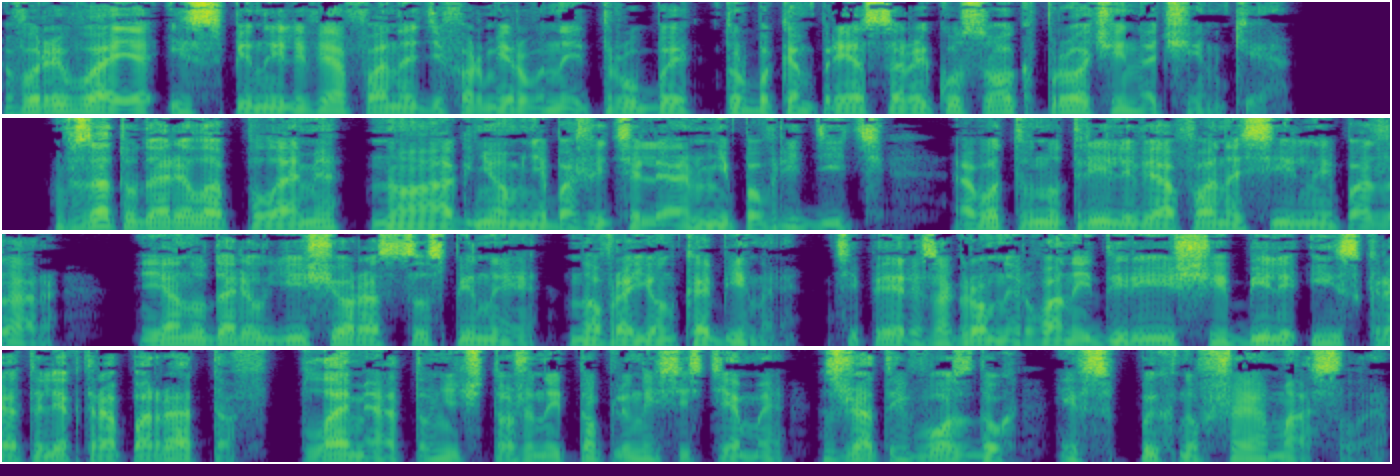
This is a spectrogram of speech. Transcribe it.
вырывая из спины Левиафана деформированные трубы, турбокомпрессор и кусок прочей начинки. Взад ударило пламя, но огнем небожителя не повредить. А вот внутри Левиафана сильный пожар. Ян ударил еще раз со спины, но в район кабины. Теперь из огромной рваной дырищи били искры от электроаппаратов, пламя от уничтоженной топливной системы, сжатый воздух и вспыхнувшее масло.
